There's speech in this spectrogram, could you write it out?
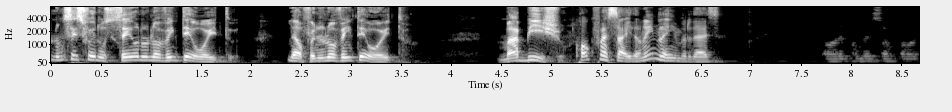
Não, sei se foi no 100 ou no 98. Não, foi no 98. Mas, bicho, Qual que foi a saída? Eu nem lembro dessa. A hora que começou a falar do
